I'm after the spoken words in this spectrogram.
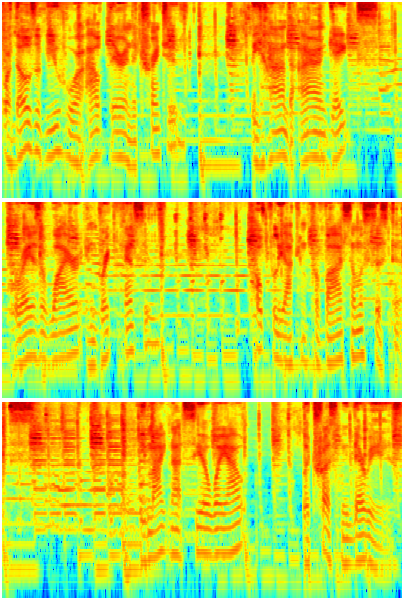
For those of you who are out there in the trenches, behind the iron gates, razor wire, and brick fences, hopefully I can provide some assistance. You might not see a way out, but trust me, there is.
